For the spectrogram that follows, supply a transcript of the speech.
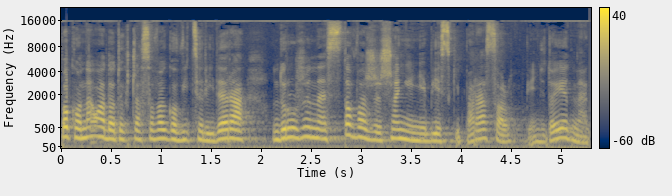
pokonała dotychczasowego wicelidera drużynę Stowarzyszenie Niebieski Parasol 5 do 1.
